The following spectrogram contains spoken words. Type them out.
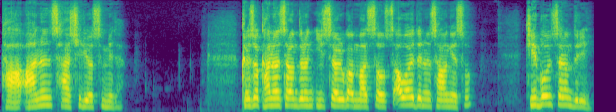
다 아는 사실이었습니다. 그래서 가나안 사람들은 이스라엘과 맞서 싸워야 되는 상황에서 기본 사람들이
